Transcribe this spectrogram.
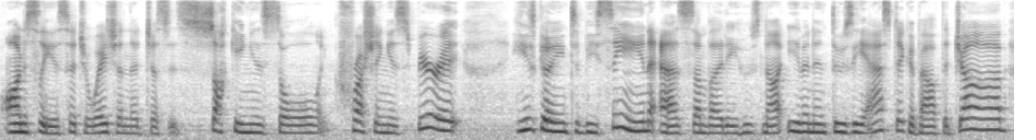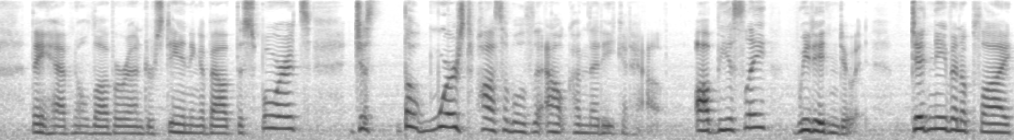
honestly a situation that just is sucking his soul and crushing his spirit, he's going to be seen as somebody who's not even enthusiastic about the job. They have no love or understanding about the sports. Just the worst possible outcome that he could have. Obviously, we didn't do it. Didn't even apply.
